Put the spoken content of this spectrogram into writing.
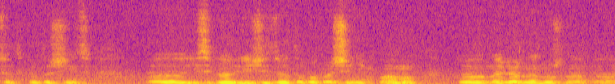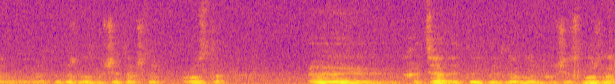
все-таки уточнить Э, если речь идет об обращении к мамам, то, наверное, нужно, э, это должно звучать так, что просто, э, хотя это для многих очень сложно,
